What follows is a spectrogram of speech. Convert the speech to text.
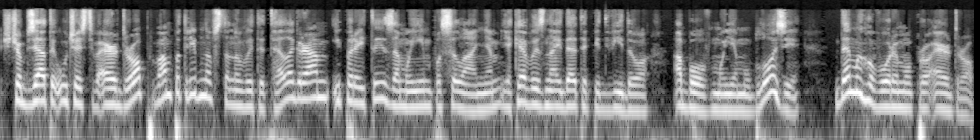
Щоб взяти участь в airdrop, вам потрібно встановити Telegram і перейти за моїм посиланням, яке ви знайдете під відео або в моєму блозі, де ми говоримо про airdrop.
